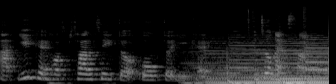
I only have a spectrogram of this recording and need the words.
at ukhospitality.org.uk. Until next time.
